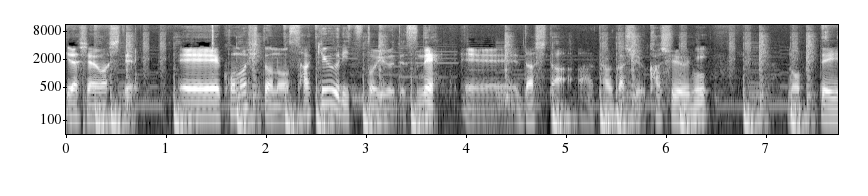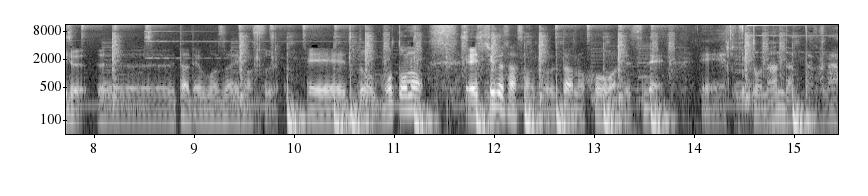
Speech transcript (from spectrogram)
いらっしゃいまして、えー、この人の「砂丘率」というですね、えー、出した短歌集歌集に載っている歌でございます。えーと、元の、えー、ちぐささんの歌の方はですねえー、っと何だったかな。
